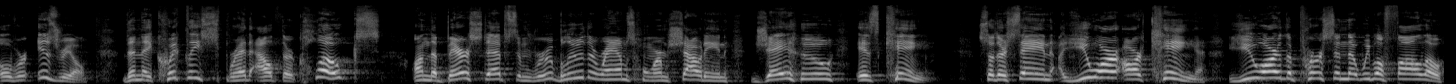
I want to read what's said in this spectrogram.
over Israel. Then they quickly spread out their cloaks on the bare steps and blew the ram's horn, shouting, Jehu is king. So they're saying, You are our king. You are the person that we will follow.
